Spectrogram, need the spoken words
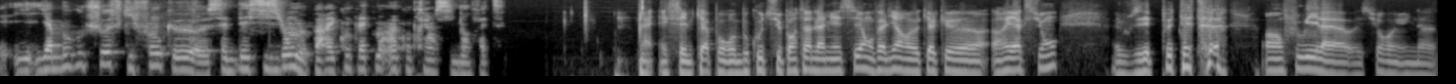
il y a beaucoup de choses qui font que cette décision me paraît complètement incompréhensible en fait. et c'est le cas pour beaucoup de supporters de la MSC. On va lire quelques réactions. Je vous ai peut-être enfloué là euh, sur une,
